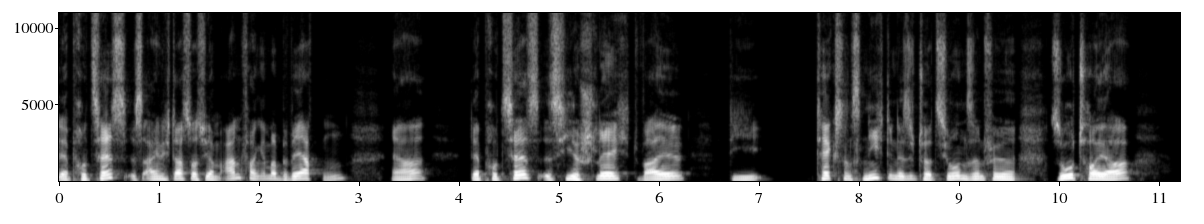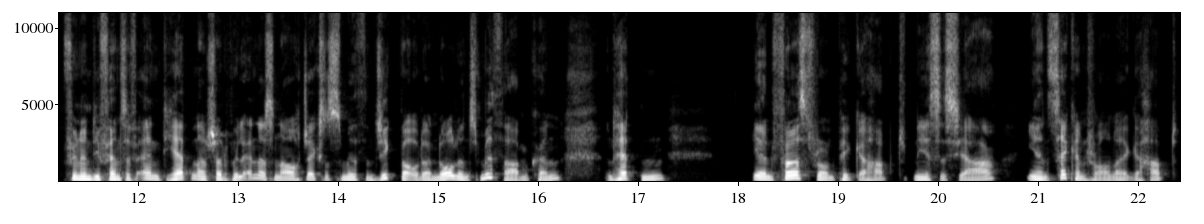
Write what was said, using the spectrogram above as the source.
der Prozess ist eigentlich das, was wir am Anfang immer bewerten. Ja, der Prozess ist hier schlecht, weil die Texans nicht in der Situation sind für so teuer für einen Defensive End. Die hätten anstatt Will Anderson auch Jackson Smith und Jigba oder Nolan Smith haben können und hätten ihren First-Round-Pick gehabt nächstes Jahr, ihren Second-Rounder gehabt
